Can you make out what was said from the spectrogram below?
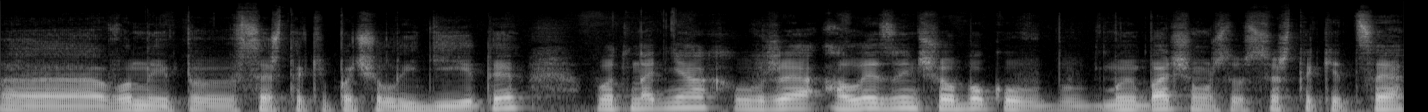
Е, Вони все ж таки почали діяти. от на днях вже, але з іншого боку, ми бачимо, що все ж таки це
